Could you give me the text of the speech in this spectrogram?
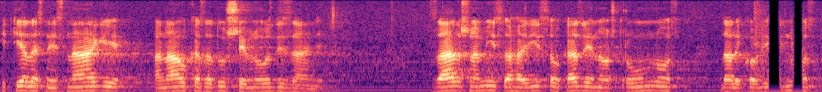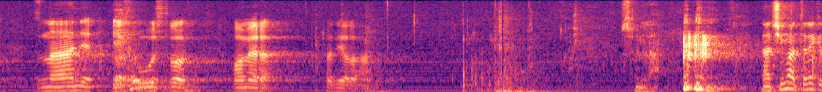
i tjelesne snage, a nauka za duševno uzdizanje. Završna misla hadisa ukazuje na oštroumnost, dalekovidnost, znanje i iskustvo Omera radijalahu anhu. Bismillah. Znači imate neke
